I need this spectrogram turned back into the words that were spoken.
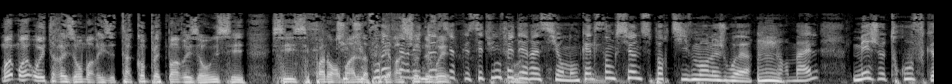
Moi, moi, oui, t'as raison, Marise. T'as complètement raison. C'est, c'est, c'est pas Tu, normal. tu la pourrais faire fédération les deux, devrait. c'est-à-dire que c'est une fédération, donc elle sanctionne sportivement le joueur, Mm. normal, mais je trouve que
